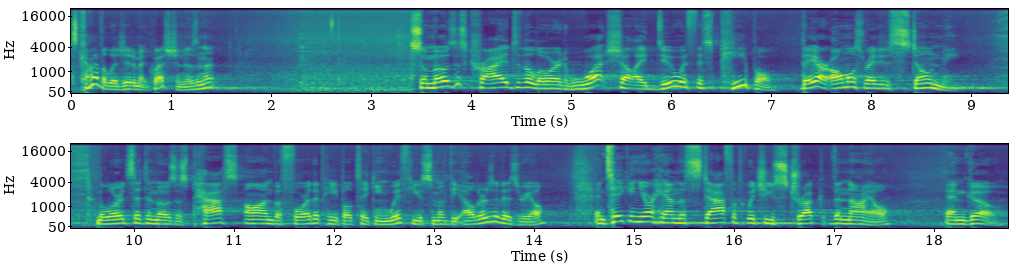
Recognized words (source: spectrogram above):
It's kind of a legitimate question, isn't it? So Moses cried to the Lord, What shall I do with this people? They are almost ready to stone me. The Lord said to Moses, Pass on before the people, taking with you some of the elders of Israel, and take in your hand the staff with which you struck the Nile, and go.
